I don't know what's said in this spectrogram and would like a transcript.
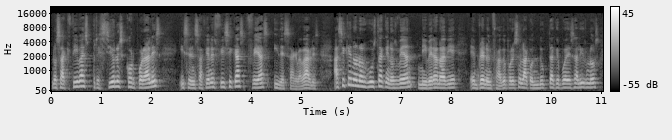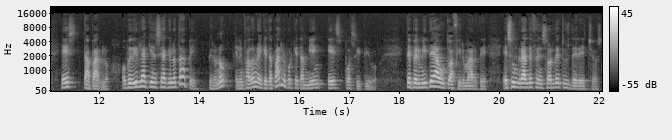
nos activa expresiones corporales y sensaciones físicas feas y desagradables. Así que no nos gusta que nos vean ni ver a nadie en pleno enfado. Por eso la conducta que puede salirnos es taparlo o pedirle a quien sea que lo tape. Pero no, el enfado no hay que taparlo porque también es positivo. Te permite autoafirmarte, es un gran defensor de tus derechos,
